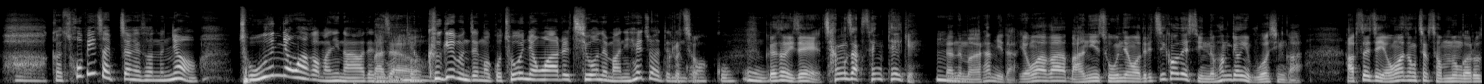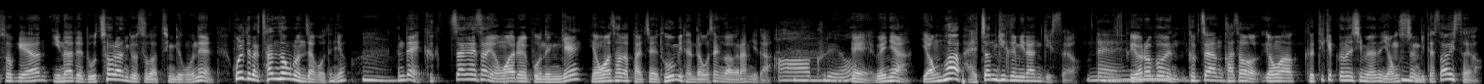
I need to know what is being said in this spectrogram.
하, 그러니까 소비자 입장에서는요. 좋은 영화가 많이 나와야 되는 맞아요. 것 같아요. 그게 문제인 것 같고 좋은 영화를 지원을 많이 해줘야 되는 그렇죠. 것 같고. 응. 그래서 이제 창작 생태계라는 음. 말을 합니다. 영화가 많이 좋은 영화들이 찍어낼 수 있는 환경이 무엇인가? 앞서 이제 영화 정책 전문가로 소개한 이나대 노철환 교수 같은 경우는 홀드백 찬성론자거든요. 음. 근데 극장에서 영화를 보는 게 영화 산업 발전에 도움이 된다고 생각을 합니다. 아 음. 그래요? 네, 왜냐? 영화 발전 기금이라는 게 있어요. 네. 그 여러분 극장 가서 영화 그 티켓 끊으시면 영수증 음. 밑에 써 있어요.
